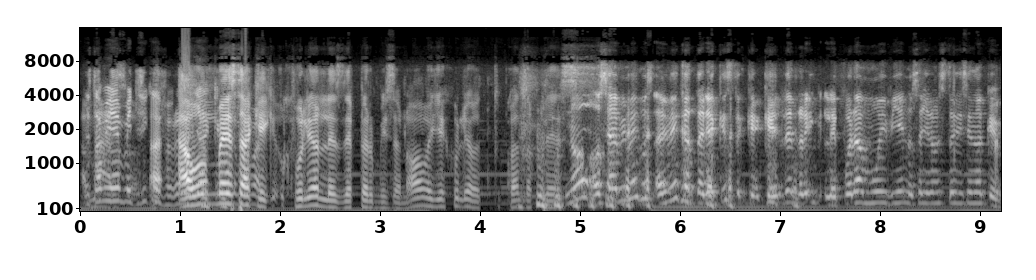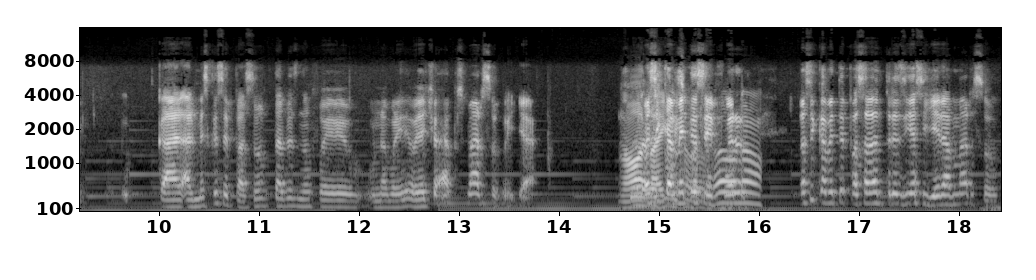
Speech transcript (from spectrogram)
a Está bien, marzo. 25 de A, febrero. a un mes a que Julio les dé permiso. No, oye, Julio, ¿tú ¿cuándo crees? No, o sea, a mí me, gust- a mí me encantaría que, este, que, que Elden Ring le fuera muy bien. O sea, yo no estoy diciendo que al, al mes que se pasó tal vez no fue una buena idea. Había dicho, ah, pues marzo, güey, ya. No, no Básicamente que- se No, fueron. no. Básicamente pasaban tres días y ya era marzo.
